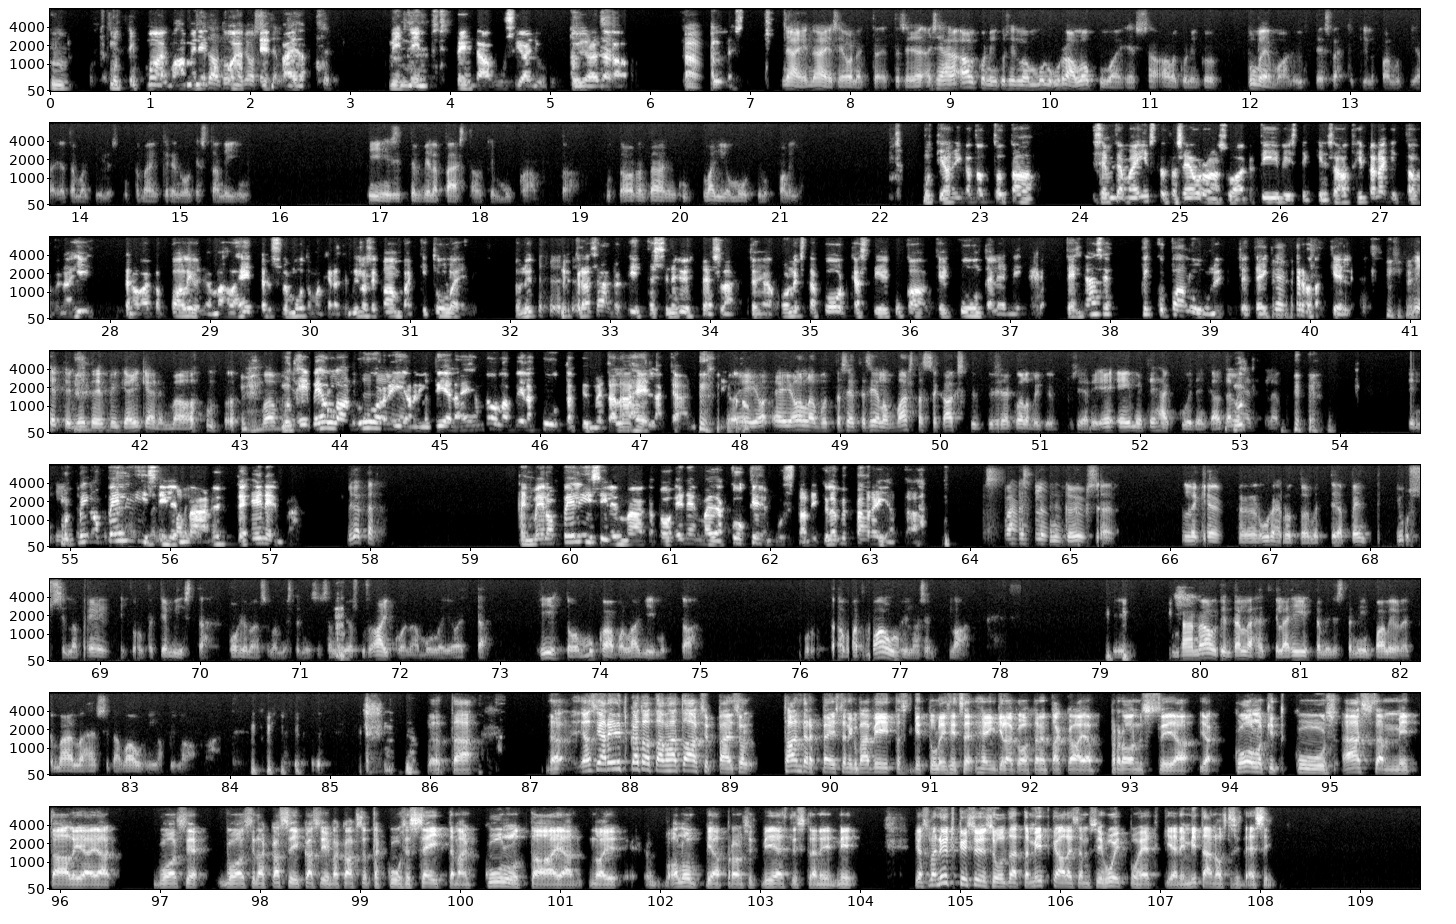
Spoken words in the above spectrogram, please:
Hmm. Mutta maailmahan menee koko ajan eteenpäin, ja niin, niin tehdään uusia juttuja ja tällaista. Näin, näin se on, että, että se, sehän alkoi niin kuin silloin mun uran loppuvaiheessa alkoi niin kuin tulemaan yhteislähtökilpailut ja, ja tämän tyylistä, mutta mä en kerennyt oikeastaan niihin, niihin sitten vielä päästä oikein mukaan, mutta, mutta onhan tämä niin kuin, laji on muuttunut paljon. Mutta Jari, kato, tota, se mitä mä Instalta seuraan sinua aika tiiviistikin, sä oot tänäkin talvena hiihtänyt aika paljon ja mä oon heittänyt sulle muutaman kerran, että milloin se comeback tulee. No nyt, nyt räsäydät itse sinne yhteislähtöön ja onneksi tämä podcastia ei kukaan oikein kuuntele, niin tehdään se pikku paluu nyt, ettei kerrota kellekään. Mietin nyt, mikä ikäinen mä oon. Mutta hei, me ollaan nuoria niin vielä, eihän me olla vielä 60 lähelläkään. No, ei, ei olla, mutta se, että siellä on vastassa 20 ja 30 niin ei, ei me tehdä kuitenkaan. Tällä Mut, hetkellä... Mutta meillä on pelisilmää nyt enemmän. Mitä että niin meillä on pelisilmää, kato enemmän ja kokemusta, niin kyllä me pärjätään. Vähän sellainen kuin yksi legendaarinen urheilutoimittaja Pentti Jussilla vei tuolta Kemistä Pohjolan-Sanomista, niin se sanoi joskus aikoinaan mulle jo, että hiihto on mukava laji, mutta, mutta ovat vauhdilla sen tilanteet. Niin mä nautin tällä hetkellä hiihtämisestä niin paljon, että mä en lähde sitä vauhdilla pilaamaan. tota, no, jos Jari nyt katsotaan vähän taaksepäin, se on Thunderbaysta, niin kuin vähän viittasitkin, tuli sitten se henkilökohtainen takaa ja pronssi ja, ja 36 SM-mitalia ja vuosi, vuosilla 88-2006 ja 7 kultaa ja noin olympiapronssit viestistä, niin, niin jos mä nyt kysyn sulta, että mitkä oli semmoisia huippuhetkiä, niin mitä nostasit esiin?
